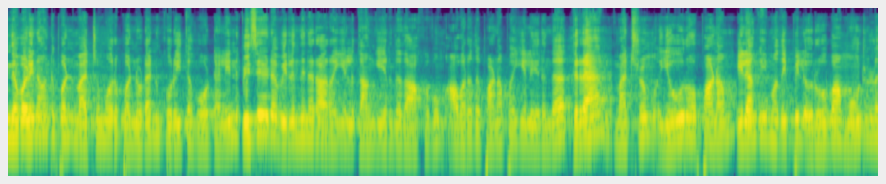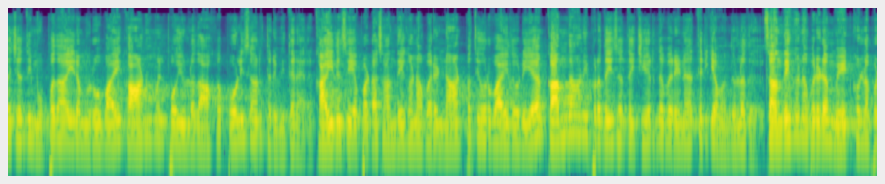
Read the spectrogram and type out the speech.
இந்த வெளிநாட்டு பெண் மற்றும் ஒரு பெண்ணுடன் குறித்த ஹோட்டலின் விசேட விருந்தினர் அறையில் தங்கியிருந்ததாகவும் அவரது பணப்பையில் இருந்த திராம் மற்றும் யூரோ பணம் இலங்கை மதிப்பில் ரூபா மூன்று லட்சத்தி முப்பதாயிரம் ரூபாய் காணாமல் போயுள்ளதாக போலீசார் தெரிவித்தனர். கைது செய்யப்பட்ட சந்தேக நபர் நாற்பத்தி ஒரு வயதுடைய கந்தானி பிரதேசத்தைச் சேர்ந்தவர் என தெரிய வந்துள்ளது சந்தேக நபரிடம் மேற்கொள்ளப்பட்ட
